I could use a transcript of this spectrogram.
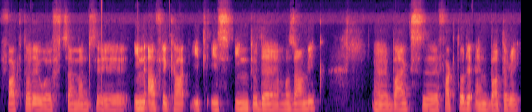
factory with cement uh, in Africa it is into the Mozambique uh, bikes factory and battery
